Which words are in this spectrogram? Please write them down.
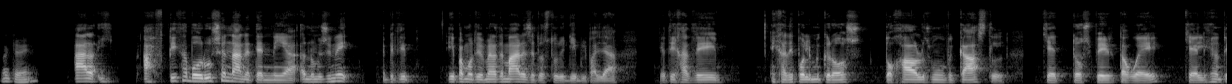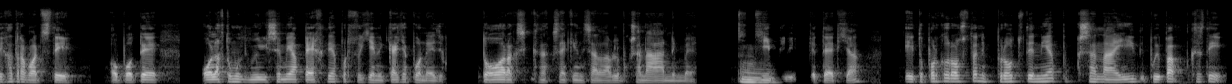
Οκ, οκ. Αλλά η- αυτή θα μπορούσε να είναι ταινία. Νομίζω είναι. Επειδή είπαμε ότι εμένα δεν μ' άρεσε το Studio Ghibli παλιά. Γιατί είχα δει, είχα δει πολύ μικρός το Howl's Moving Castle και το Spirit Away. Και αλήθεια είναι ότι είχα τραυματιστεί. Οπότε όλο αυτό μου δημιούργησε μια παίχθεια προς το γενικά Ιαπωνέζικο. Τώρα ξε- ξεκίνησα να βλέπω ξανά άνιμε και Μμ. Ghibli και τέτοια. Ε, το Porco Rosso ήταν η πρώτη ταινία που ξαναείδη, που είπα, ξέρεις τι,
